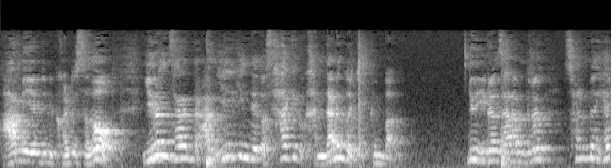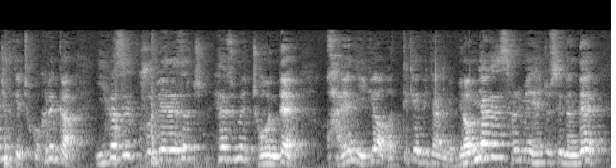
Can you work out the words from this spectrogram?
암에 예를 들면 걸렸어도 이런 사람들 암 일기인데도 사기로 간다는 거죠. 금방. 근데 이런 사람들은 설명해 줄게 좋고 그러니까 이것을 구별해서 해주면 좋은데 과연 이게 어떻게 거예요. 명략에서 설명해 줄 수 있는데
